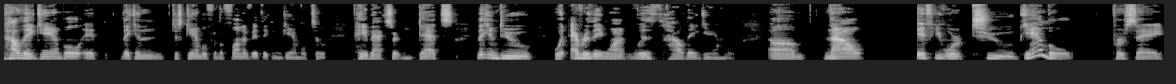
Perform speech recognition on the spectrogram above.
how they gamble it they can just gamble for the fun of it they can gamble to pay back certain debts they can do whatever they want with how they gamble um, now if you were to gamble per se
